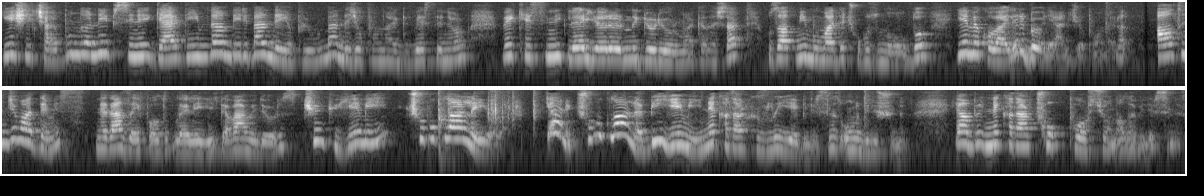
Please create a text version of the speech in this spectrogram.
yeşil çay bunların hepsini geldiğimden beri ben de yapıyorum. Ben de Japonlar gibi besleniyorum ve kesinlikle yararını görüyorum arkadaşlar. Uzatmayayım bu madde çok uzun oldu. Yemek olayları böyle yani Japonların. Altıncı maddemiz neden zayıf olduklarıyla ilgili devam ediyoruz. Çünkü yemeği çubuklarla yiyorlar. Yani çubuklarla bir yemeği ne kadar hızlı yiyebilirsiniz onu bir düşünün. Ya bir ne kadar çok porsiyon alabilirsiniz.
